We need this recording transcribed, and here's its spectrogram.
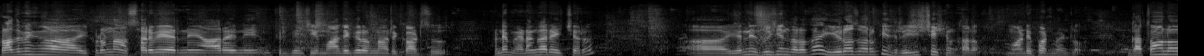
ప్రాథమికంగా ఇక్కడున్న సర్వేయర్ని ఆర్ఐని పిలిపించి మా దగ్గర ఉన్న రికార్డ్స్ అంటే మేడం గారే ఇచ్చారు ఇవన్నీ చూసిన తర్వాత ఈ రోజు వరకు ఇది రిజిస్ట్రేషన్ కాలం మా డిపార్ట్మెంట్లో గతంలో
